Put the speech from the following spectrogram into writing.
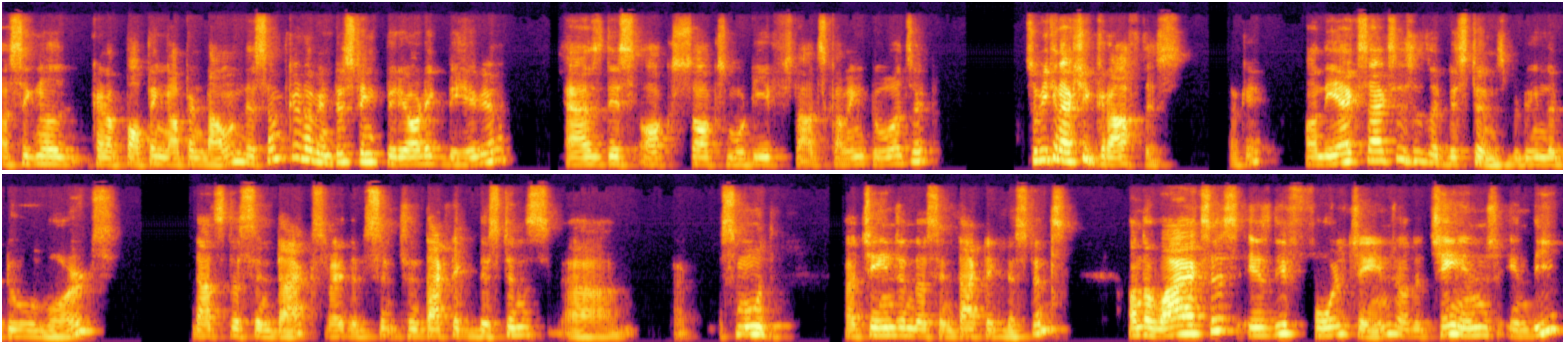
a signal kind of popping up and down. There's some kind of interesting periodic behavior as this Oct-Sox motif starts coming towards it. So we can actually graph this, okay? On the x-axis is the distance between the two words. That's the syntax, right? The syntactic distance, uh, smooth change in the syntactic distance. On the y-axis is the fold change or the change in the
